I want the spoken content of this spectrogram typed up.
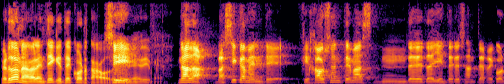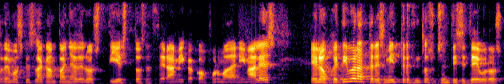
Perdona, Valentín, que te he cortado. Sí, Dime, dime. nada, básicamente, fijaos en temas mm, de detalle interesante. Recordemos que es la campaña de los tiestos de cerámica con forma de animales. El objetivo era 3.387 euros.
